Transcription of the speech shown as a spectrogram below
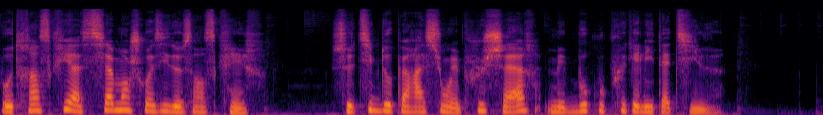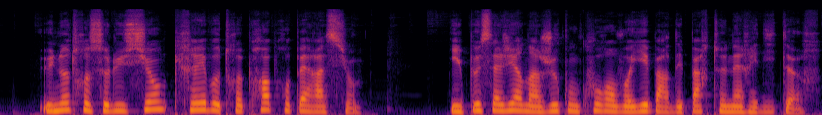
Votre inscrit a sciemment choisi de s'inscrire. Ce type d'opération est plus cher mais beaucoup plus qualitative. Une autre solution, créez votre propre opération. Il peut s'agir d'un jeu concours envoyé par des partenaires éditeurs.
